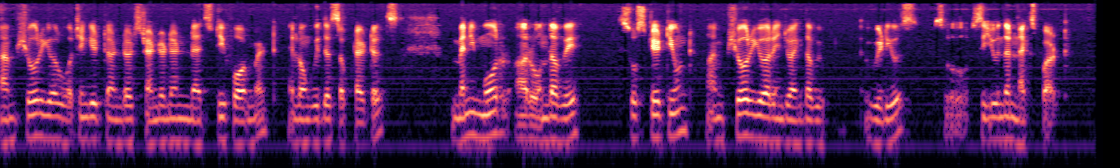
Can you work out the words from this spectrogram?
I'm sure you are watching it under standard and HD format along with the subtitles. Many more are on the way. So stay tuned. I'm sure you are enjoying the videos. So see you in the next part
